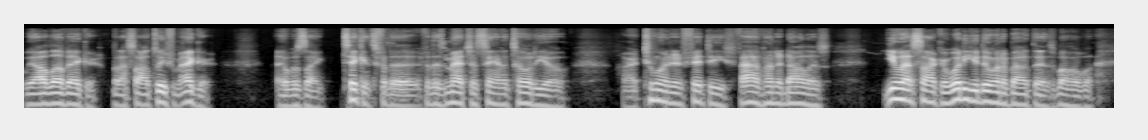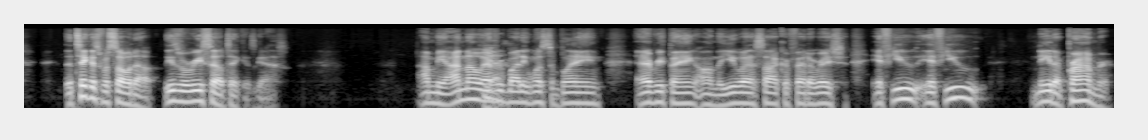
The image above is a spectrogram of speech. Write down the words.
We all love Edgar, but I saw a tweet from Edgar that was like tickets for the for this match in San Antonio are 250 500 dollars US soccer what are you doing about this blah blah blah the tickets were sold out these were resale tickets guys I mean I know yeah. everybody wants to blame everything on the US soccer federation if you if you need a primer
